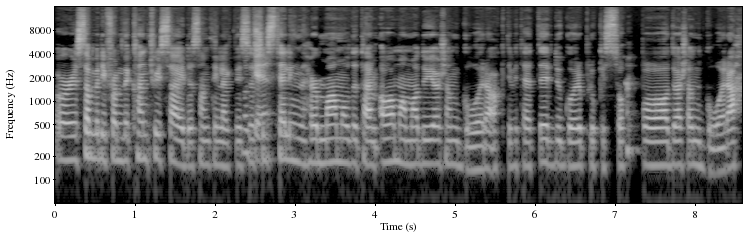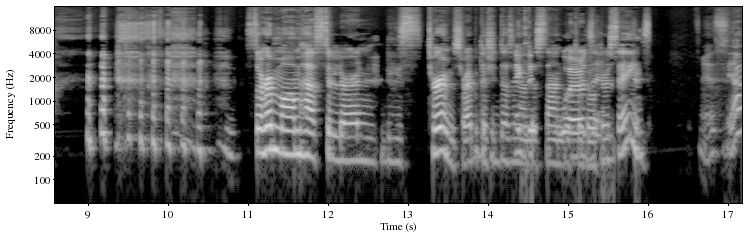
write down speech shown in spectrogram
or somebody from the countryside or something like this. Okay. So she's telling her mom all the time, å mamma, du gjør sånn gåra-aktiviteter, du går og plukker sopp, og du er sånn Gora. so her mom has to learn these terms, right? Because she doesn't Like understand what her daughter is saying. yes. Yes. Yeah.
